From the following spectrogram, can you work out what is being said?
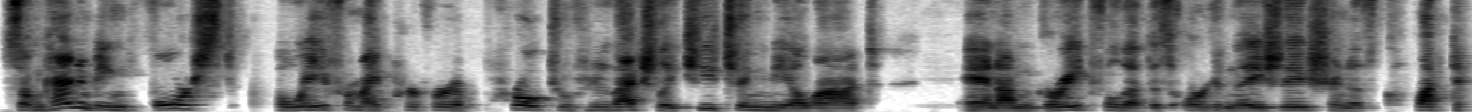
so i'm kind of being forced away from my preferred approach which is actually teaching me a lot and i'm grateful that this organization is collecting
